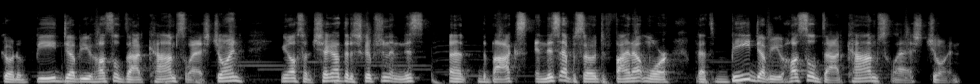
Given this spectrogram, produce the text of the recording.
go to bwhustle.com slash join. You can also check out the description in this uh, the box in this episode to find out more. That's bwhustle.com slash join.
